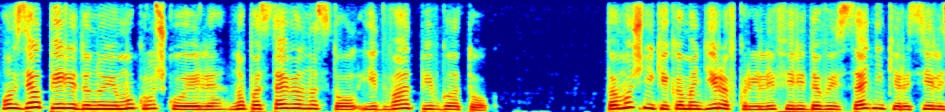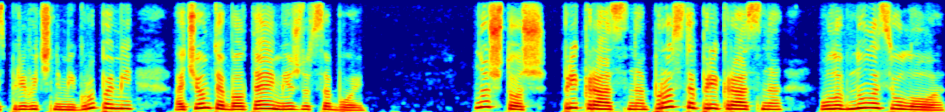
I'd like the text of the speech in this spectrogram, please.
Он взял переданную ему кружку Эля, но поставил на стол, едва отпив глоток. Помощники командиров крыльев и рядовые всадники расселись привычными группами, о чем-то болтая между собой. «Ну что ж, прекрасно, просто прекрасно!» — улыбнулась Улоа.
